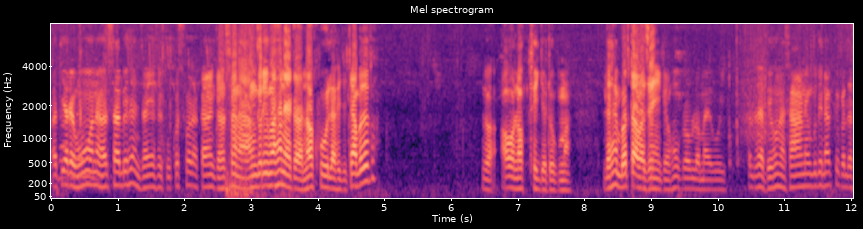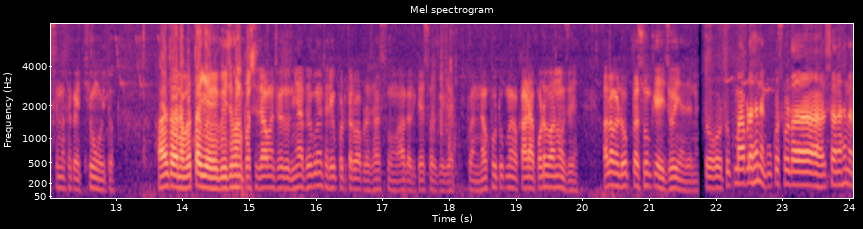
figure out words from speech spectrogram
અત્યારે હું અને હર્ષા બે છે ને જઈએ છીએ કુકસવાડા, કારણ કે હર્ષાના આંગરીમાં છે ને એક નખું લાગી જાય ત્યાં બધું જો, આવો નખ થઈ ગયો ટૂંકમાં. એટલે છે બતાવવા જઈએ કે શું પ્રોબ્લેમ આવ્યો હોય. કદાચ ભેગુંના સાણ એ બધું નાખતું કદાચ એનાથી કંઈ થયું હોય તો? હાલ તો એને બતાવીએ બીજું પછી જવાનું છે. તો ત્યાં ભેગું નથી રિપોર્ટ કરવા આપણે જાશું. આગળ કેસો કે પણ નખું ટૂંકમાં કાળા પડવા ન જોઈએ. હાલો, અમે ડૉક્ટર શું કહે જોઈએ છે ને તો ટૂંકમાં આપણે છે ને કુકસવાડા, હર્ષાના છે ને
